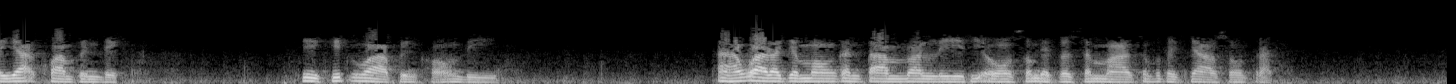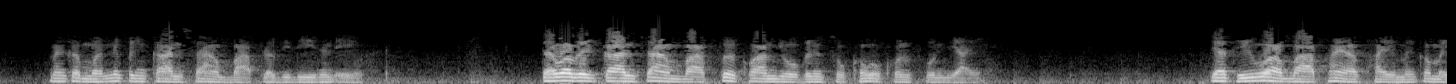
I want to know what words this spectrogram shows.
ระยะความเป็นเด็ก ที่คิดว่าเป็นของดี ถ้าหากว่าเราจะมองกันตามบาลีที่องค์สมเด็จพระสัมมาสัมพุทธเจ้าทรงตรัส มันก็เหมือนนี่เป็นการสร้างบาปเราดีๆนั่นเอง แต่ว่าเป็นการสร้างบาปเพื่อความอยู่เป็นสุขของคนส่วนใหญ่ จะถือว่าบาปให้อภัยมันก็ไม่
